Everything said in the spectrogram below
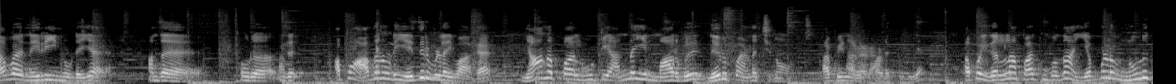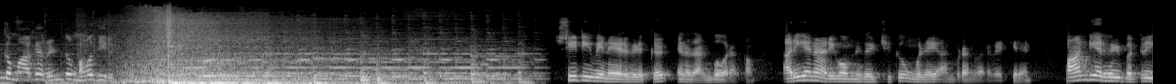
தவ நெறியினுடைய அந்த ஒரு இது. அப்போ அதனுடைய எதிர்விளைவாக ஞானப்பால் ஊட்டிய அன்னையின் மார்பு நெருப்பை அணைச்சிடும் அப்படின்னு பாடக்கூடிய. அப்போ இதெல்லாம் பார்க்கும்போது தான் எவ்வளவு நுணுக்கமாக ரெண்டும் மோதி இருக்கு. ஸ்ரீ டிவி நேயர்களுக்கு எனது அன்பு வணக்கம். அரியன அறிவோம் நிகழ்ச்சிக்கு உங்களை அன்புடன் வரவேற்கிறேன். பாண்டியர்கள் பற்றி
